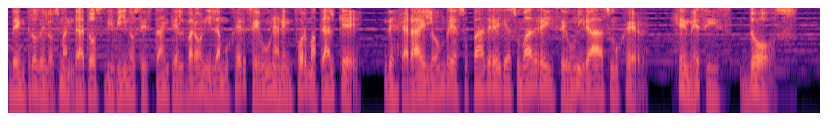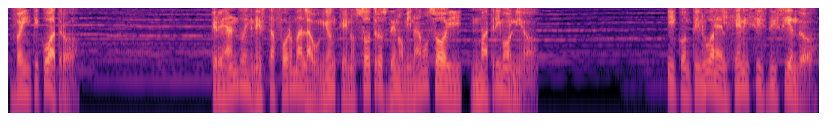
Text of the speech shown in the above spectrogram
Dentro de los mandatos divinos están que el varón y la mujer se unan en forma tal que, dejará el hombre a su padre y a su madre y se unirá a su mujer. Génesis 2. 24. Creando en esta forma la unión que nosotros denominamos hoy, matrimonio. Y continúa el Génesis diciendo,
